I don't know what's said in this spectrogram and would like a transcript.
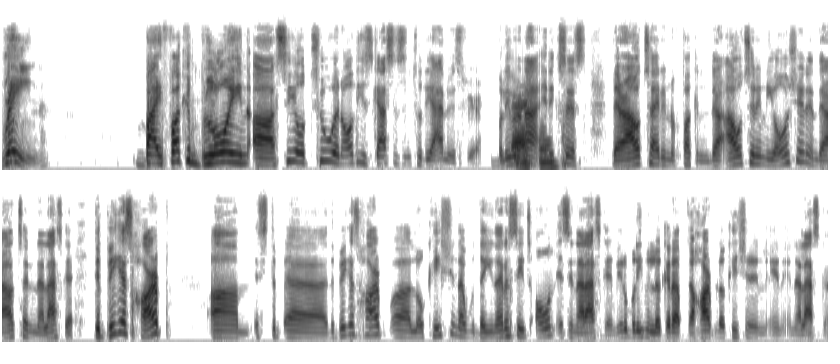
rain by fucking blowing uh CO2 and all these gases into the atmosphere. Believe it or not, it exists. They're outside in the fucking they're outside in the ocean and they're outside in Alaska. The biggest HAARP um it's the uh, the biggest HAARP uh, location that the United States own is in Alaska. If you don't believe me, look it up. The HAARP location in, in, in Alaska.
